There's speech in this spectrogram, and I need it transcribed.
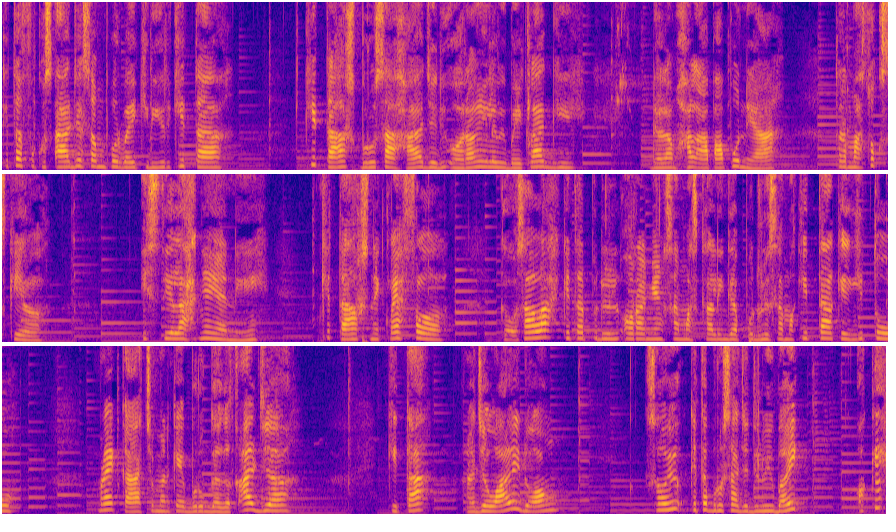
Kita fokus aja sama perbaiki diri kita. Kita harus berusaha jadi orang yang lebih baik lagi. Dalam hal apa pun ya, termasuk skill istilahnya ya nih, kita harus naik level. Gak usah lah kita peduli orang yang sama sekali gak peduli sama kita kayak gitu. Mereka cuman kayak burung gagak aja. Kita Raja Wali dong. So yuk kita berusaha jadi lebih baik, oke? Okay?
